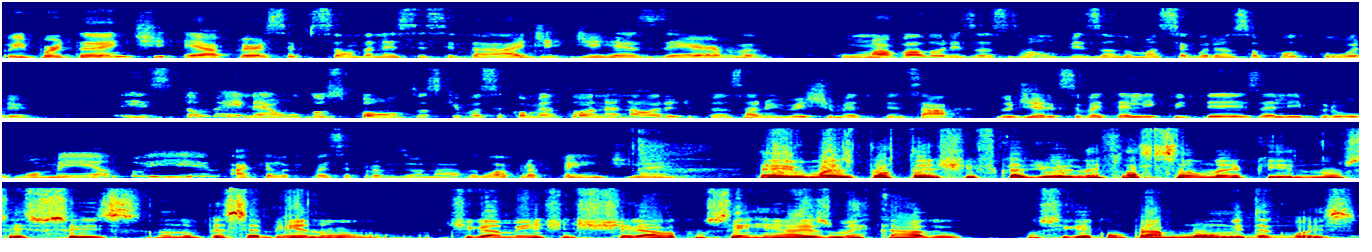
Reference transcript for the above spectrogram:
O importante é a percepção da necessidade de reserva com uma valorização visando uma segurança futura. Isso também, né? Um dos pontos que você comentou, né? Na hora de pensar no investimento, pensar no dinheiro que você vai ter liquidez ali para o momento e aquilo que vai ser provisionado lá para frente, né? É, e o mais importante é ficar de olho na inflação, né? Que não sei se vocês andam percebendo, antigamente a gente chegava com 100 reais no mercado, conseguia comprar muita coisa.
